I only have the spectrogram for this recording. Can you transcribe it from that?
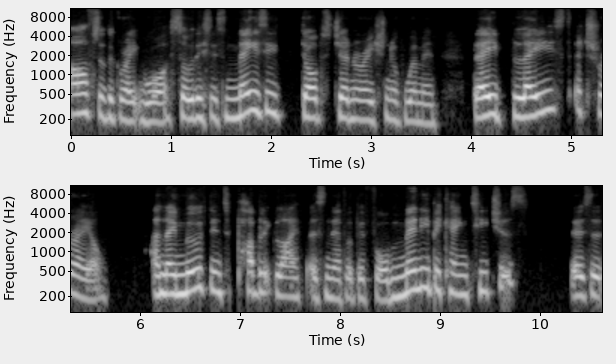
after the Great War. So this is Maisie Dobbs' generation of women. They blazed a trail and they moved into public life as never before. Many became teachers. There's a,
